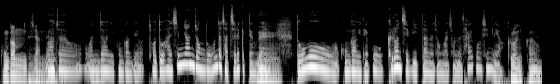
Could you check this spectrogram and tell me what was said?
공감되지 않나요? 맞아요. 완전히 공감돼요. 저도 한 10년 정도 혼자 자취를 했기 때문에 네. 너무 공감이 되고 그런 집이 있다면 정말 저는 살고 싶네요. 그러니까요. 음.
